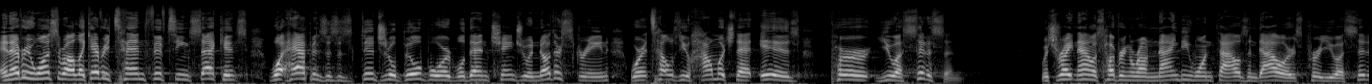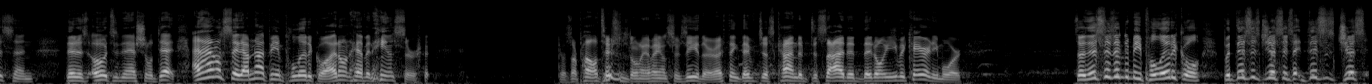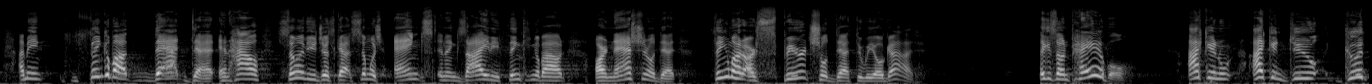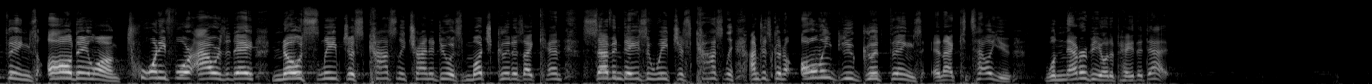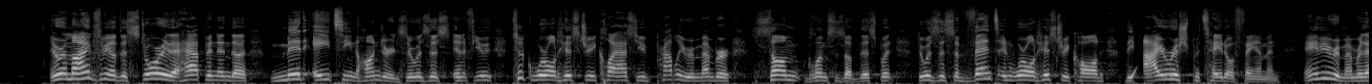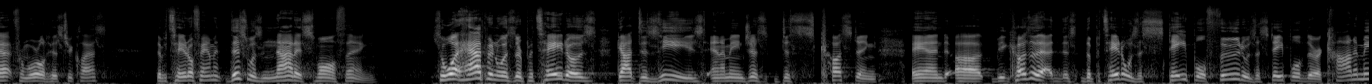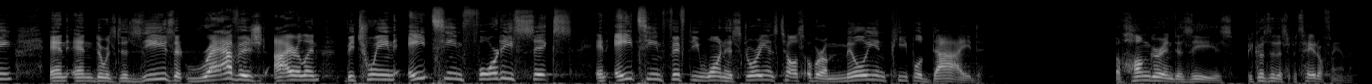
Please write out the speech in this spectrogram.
And every once in a while, like every 10, 15 seconds, what happens is this digital billboard will then change to another screen where it tells you how much that is per U.S. citizen which right now is hovering around $91,000 per U.S. citizen that is owed to the national debt. And I don't say that, I'm not being political, I don't have an answer. because our politicians don't have answers either. I think they've just kind of decided they don't even care anymore. So this isn't to be political, but this is just this is just I mean, think about that debt and how some of you just got so much angst and anxiety thinking about our national debt. Think about our spiritual debt that we owe God. Like it's unpayable. I can, I can do good things all day long, 24 hours a day, no sleep, just constantly trying to do as much good as I can, seven days a week, just constantly. I'm just going to only do good things. And I can tell you, we'll never be able to pay the debt. It reminds me of the story that happened in the mid 1800s. There was this, and if you took world history class, you probably remember some glimpses of this, but there was this event in world history called the Irish Potato Famine. Any of you remember that from world history class? The potato famine? This was not a small thing. So what happened was their potatoes got diseased, and I mean just disgusting. And uh, because of that, this, the potato was a staple food. It was a staple of their economy, and and there was disease that ravaged Ireland between 1846 and 1851. Historians tell us over a million people died of hunger and disease because of this potato famine.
